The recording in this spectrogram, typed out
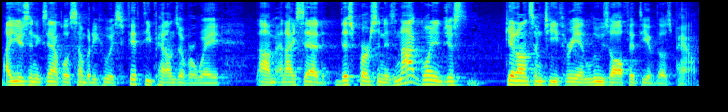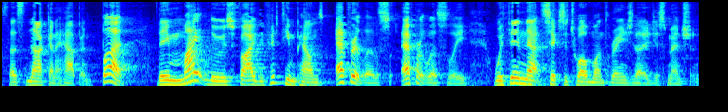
I used an example of somebody who is 50 pounds overweight, um, and I said this person is not going to just get on some T3 and lose all 50 of those pounds. That's not going to happen. But they might lose 5 to 15 pounds effortless, effortlessly within that 6 to 12 month range that I just mentioned.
